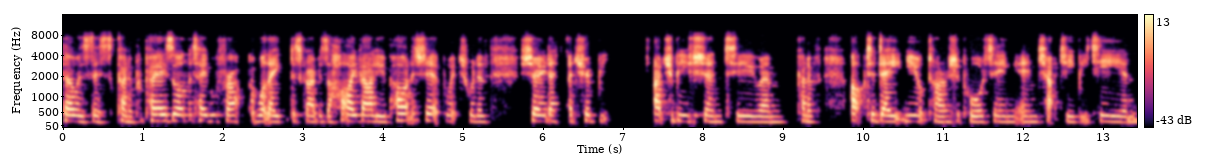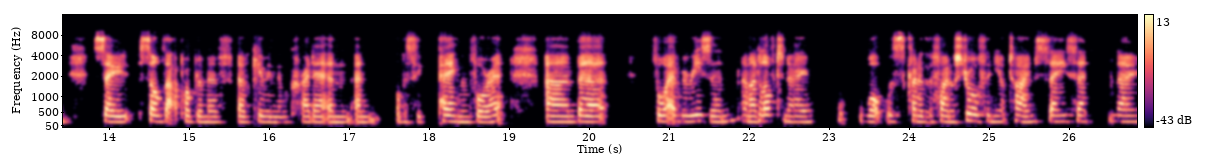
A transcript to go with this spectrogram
there was this kind of proposal on the table for what they describe as a high value partnership, which would have showed a, a tribute attribution to um, kind of up to date New York Times reporting in ChatGPT, and so solve that problem of of giving them credit and and obviously paying them for it. Um, but for whatever reason, and I'd love to know what was kind of the final straw for New York Times. They said no,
